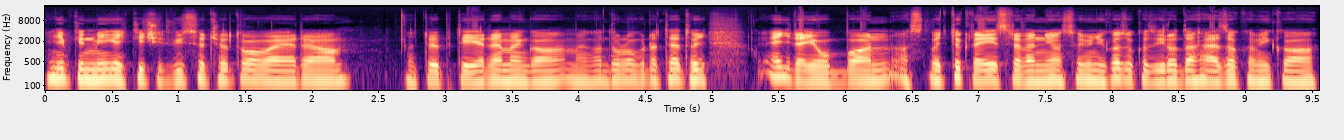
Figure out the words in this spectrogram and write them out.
Egyébként még egy kicsit visszacsatolva erre a a több térre, meg a, meg a dologra. Tehát, hogy egyre jobban, azt, vagy tökre észrevenni azt, hogy mondjuk azok az irodaházak, amik a,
